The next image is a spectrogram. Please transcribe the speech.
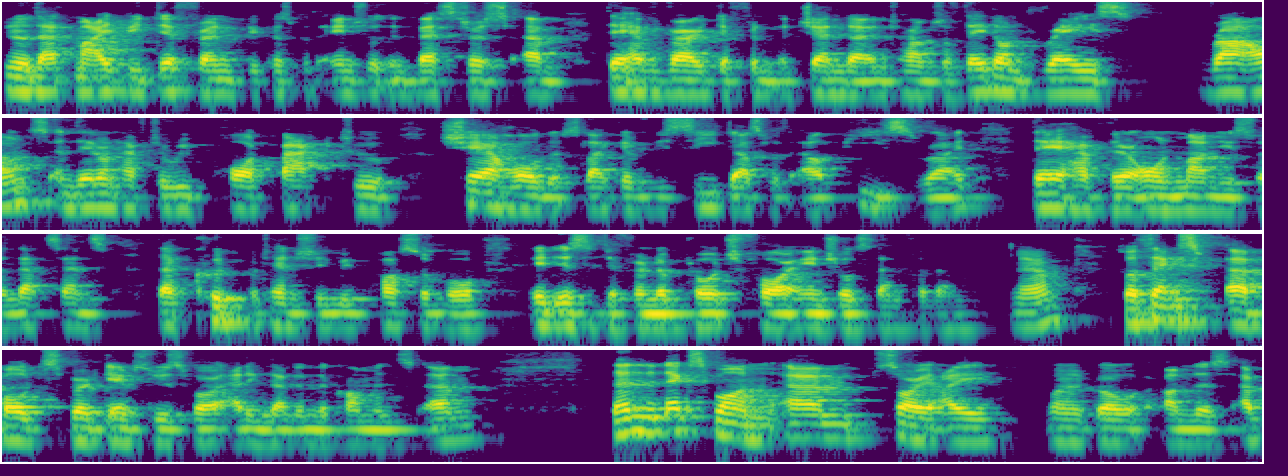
you know, that might be different because with angel investors, um, they have a very different agenda in terms of they don't raise rounds and they don't have to report back to shareholders like a VC does with LPs, right? They have their own money. So in that sense, that could potentially be possible. It is a different approach for angels than for them. Yeah. So thanks, uh, both Spirit Game Studios, for adding that in the comments. Um, then the next one, um, sorry, I want to go on this. Um,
